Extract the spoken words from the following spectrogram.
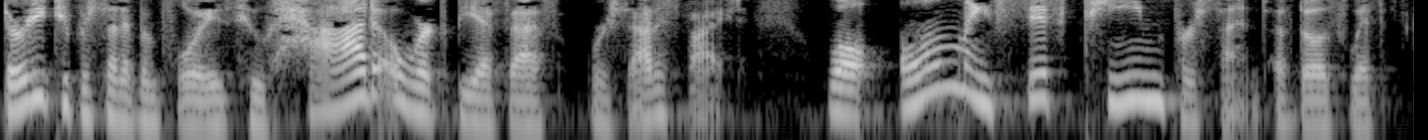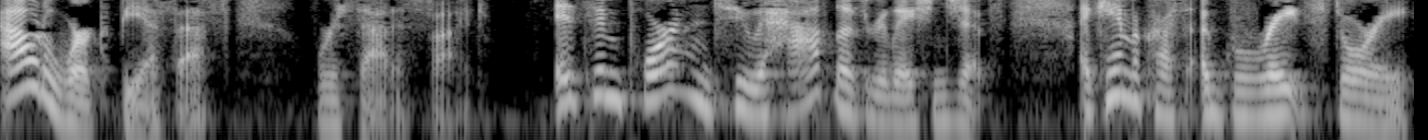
32% of employees who had a work BFF were satisfied, while only 15% of those without a work BFF were satisfied. It's important to have those relationships. I came across a great story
